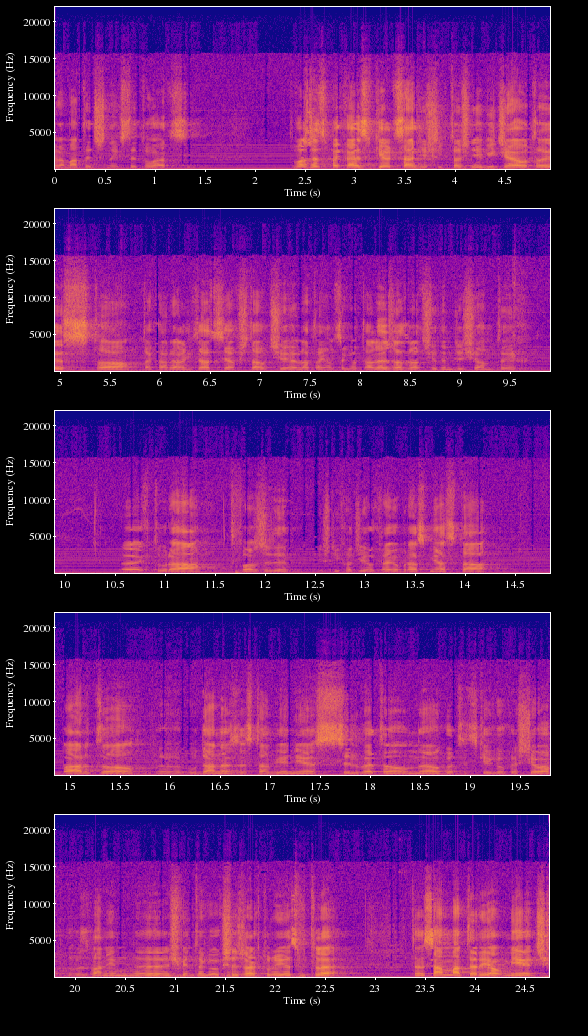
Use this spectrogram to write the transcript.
dramatycznych sytuacji. Dworzec PKS w Kielcach, jeśli ktoś nie widział, to jest to taka realizacja w kształcie latającego talerza z lat 70., e, która tworzy, jeśli chodzi o krajobraz miasta, bardzo e, udane zestawienie z sylwetą neogotyckiego kościoła pod wezwaniem e, Świętego Krzyża, który jest w tle. Ten sam materiał mieć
